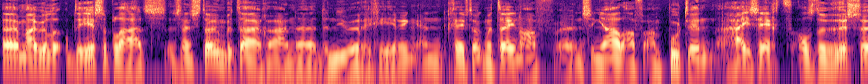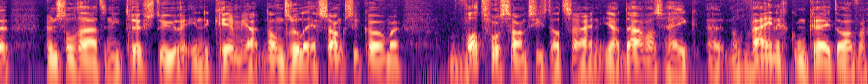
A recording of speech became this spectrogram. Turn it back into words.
Um, hij wil op de eerste plaats zijn steun betuigen aan uh, de nieuwe regering. En geeft ook meteen af, uh, een signaal af aan Poetin. Hij zegt als de Russen hun soldaten niet terugsturen in de Krim... Ja, dan zullen er sancties komen. Wat voor sancties dat zijn, ja, daar was Heek nog weinig concreet over.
